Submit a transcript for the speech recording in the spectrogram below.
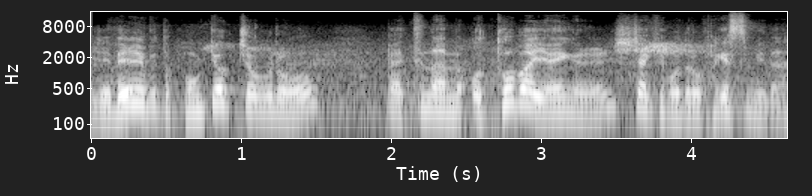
이제 내일부터 본격적으로 베트남 오토바이 여행을 시작해 보도록 하겠습니다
